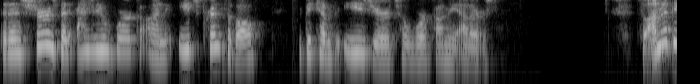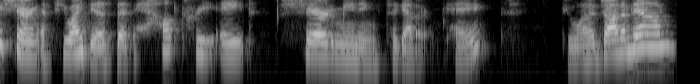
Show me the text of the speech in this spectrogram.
that ensures that as you work on each principle, it becomes easier to work on the others. So, I'm going to be sharing a few ideas that help create shared meaning together. Okay. If you want to jot them down,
